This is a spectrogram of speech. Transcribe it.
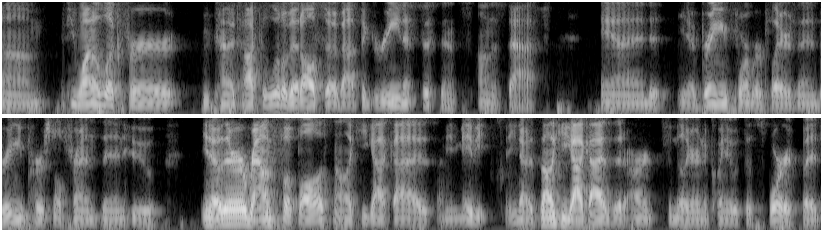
Um, if you want to look for we've kind of talked a little bit also about the green assistants on the staff and you know bringing former players in bringing personal friends in who you know they're around football. It's not like he got guys i mean maybe you know it's not like he got guys that aren't familiar and acquainted with the sport but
